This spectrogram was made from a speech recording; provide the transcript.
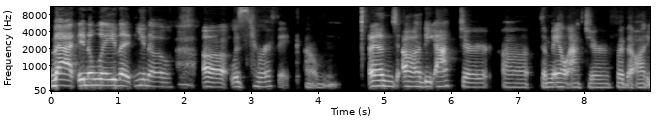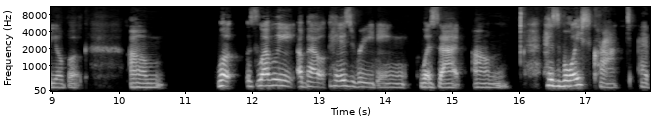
that in a way that you know uh, was terrific. Um, and uh, the actor, uh, the male actor for the audiobook, um, what was lovely about his reading was that um, his voice cracked at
